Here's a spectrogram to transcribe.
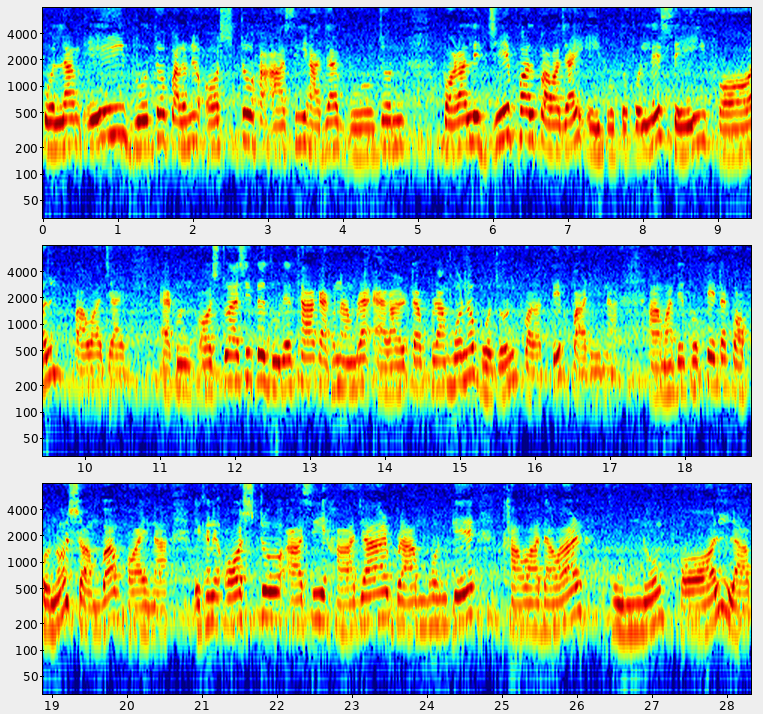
করলাম। এই ব্রত পালনে অষ্ট আশি হাজার ভোজন করালে যে ফল পাওয়া যায়, এই ব্রত করলে সেই ফল পাওয়া যায়। এখন অষ্টআশি তো দূরে থাক, এখন আমরা এগারোটা ব্রাহ্মণও ভোজন করাতে পারি না। আমাদের পক্ষে এটা কখনো সম্ভব হয় না। এখানে অষ্ট আশি হাজার ব্রাহ্মণকে খাওয়া দাওয়ার পুণ্য ফল লাভ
